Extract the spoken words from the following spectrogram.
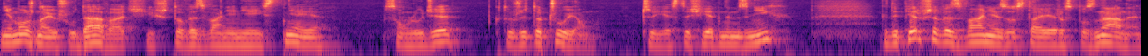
nie można już udawać, iż to wezwanie nie istnieje. Są ludzie, którzy to czują. Czy jesteś jednym z nich? Gdy pierwsze wezwanie zostaje rozpoznane,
